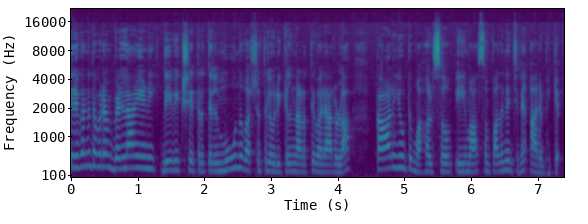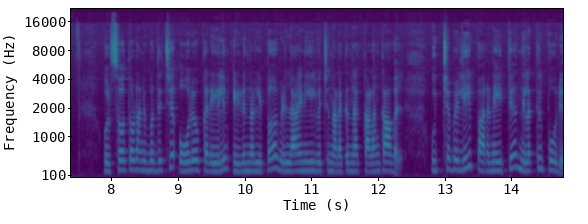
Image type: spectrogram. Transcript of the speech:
തിരുവനന്തപുരം വെള്ളായണി ദേവീക്ഷേത്രത്തിൽ മൂന്ന് വർഷത്തിലൊരിക്കൽ നടത്തി വരാറുള്ള കാളിയൂട്ട് മഹോത്സവം ഈ മാസം പതിനഞ്ചിന് ആരംഭിക്കും. ഉത്സവത്തോടനുബന്ധിച്ച് ഓരോ കരയിലും എഴുന്നള്ളിപ്പ് വെള്ളായണിയിൽ വെച്ച് നടക്കുന്ന കളങ്കാവൽ ഉച്ചബലി പറണേറ്റ് നിലത്തിൽ പോര്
